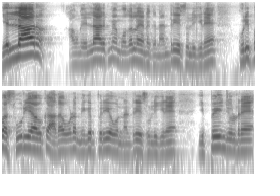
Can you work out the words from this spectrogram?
எல்லாரும் அவங்க எல்லாருக்குமே முதல்ல எனக்கு நன்றியை சொல்லிக்கிறேன். குறிப்பாக சூர்யாவுக்கு அதை விட மிகப்பெரிய ஒரு நன்றியை சொல்லிக்கிறேன். இப்பயும் சொல்கிறேன்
